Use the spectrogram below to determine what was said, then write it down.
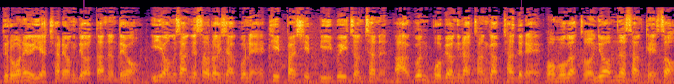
드론에 의해 촬영되었다는데요. 이 영상에서 러시아군의 T-80BV 전차는 아군 보병이나 장갑차들의 엄호가 전혀 없는 상태에서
